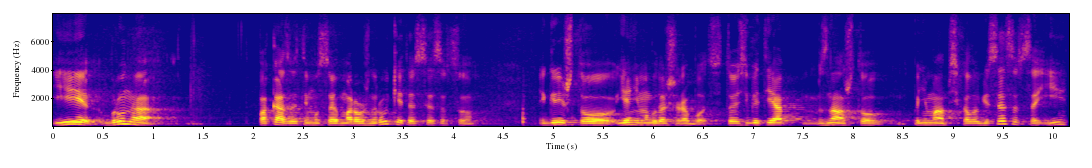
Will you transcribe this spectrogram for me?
И Бруно показывает ему свои мороженые руки, это эсэсовцу, и говорит, что я не могу дальше работать. То есть, говорит, я знал, что понимал психологию эсэсовца и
